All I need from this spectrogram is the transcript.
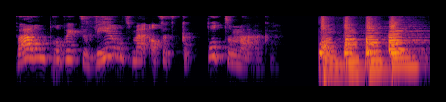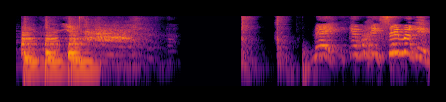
Waarom probeert de wereld mij altijd kapot te maken? Nee, ik heb er geen zin meer in!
